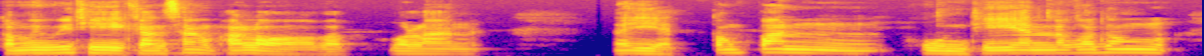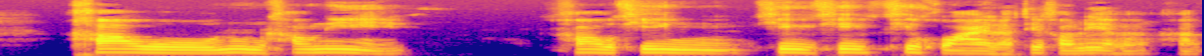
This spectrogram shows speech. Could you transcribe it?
กรรมวิธีการสร้างพระหล่อแบบโบราณละเอียดต้องปั้นหุ่นเทียนแล้วก็ต้องเข้านู่นเข้านี่ เข้าขี้ขี้ขี้ขี้ควายเหรอที่เขาเรียกครับ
